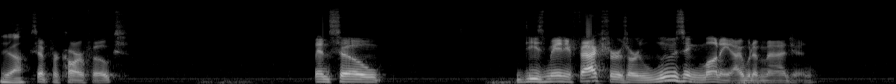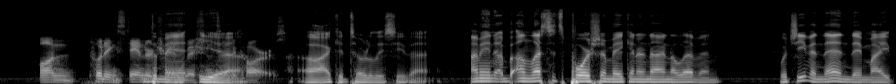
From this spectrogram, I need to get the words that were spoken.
Yeah. except for car folks. And so these manufacturers are losing money, I would imagine, on putting standard The man- transmissions yeah. into cars. Oh, I could totally see that. I mean, uh, unless it's Porsche making a 911, which even then they might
